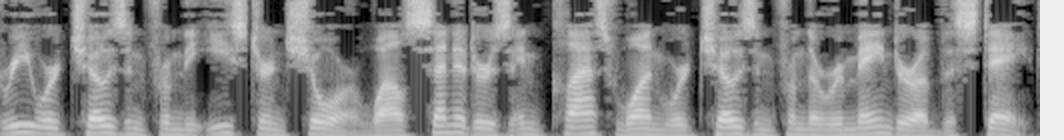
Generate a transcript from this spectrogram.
III were chosen from the Eastern Shore while senators in Class I were chosen from the remainder of the state.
